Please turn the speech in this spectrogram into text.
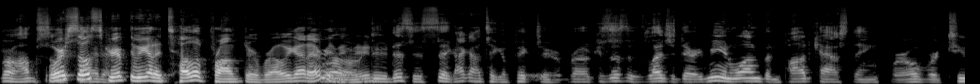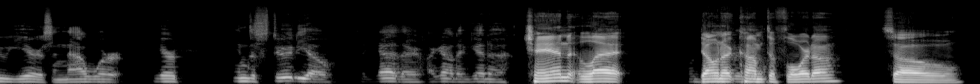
Bro, I'm so we're so scripted. We got a teleprompter, bro. We got everything, Bro, dude. this is sick. I gotta take a picture, bro, because this is legendary. Me and Juan been podcasting for over two years, and now we're here in the studio together. I gotta get a Chan let Donut come to Florida. So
